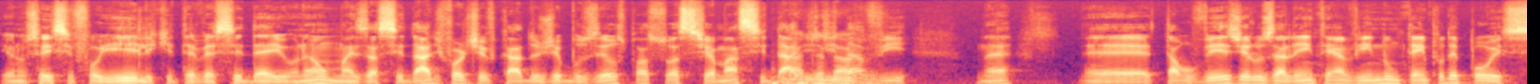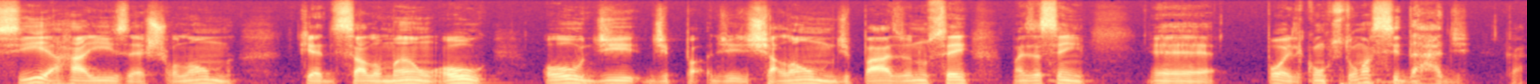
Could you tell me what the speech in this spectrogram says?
eu não sei se foi ele que teve essa ideia ou não, mas a cidade fortificada dos Jebuseus passou a se chamar Cidade de de Davi, né? É, talvez Jerusalém tenha vindo um tempo depois. Se a raiz é Shalom, que é de Salomão, ou, ou de, de, de Shalom, de paz, eu não sei, mas assim, é, pô, ele conquistou uma cidade, cara.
